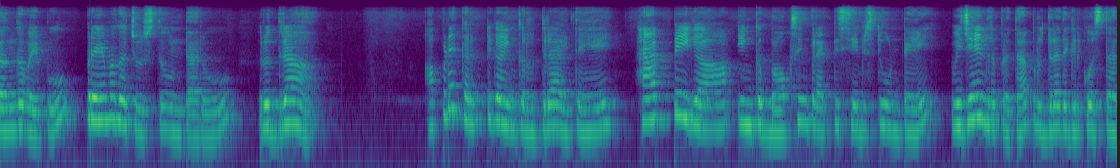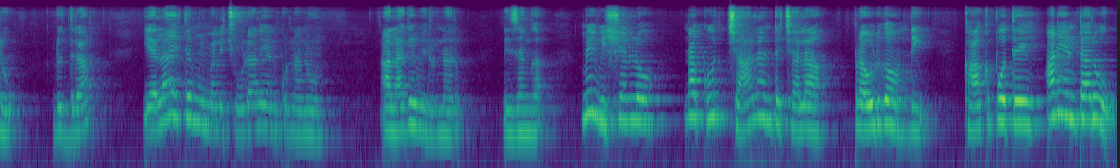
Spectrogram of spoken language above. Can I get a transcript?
గంగ వైపు ప్రేమగా చూస్తూ ఉంటారు రుద్ర. అప్పుడే కరెక్ట్గా ఇంక రుద్ర అయితే హ్యాపీగా ఇంక బాక్సింగ్ ప్రాక్టీస్ చేపిస్తూ ఉంటే విజయేంద్ర ప్రతాప్ రుద్ర దగ్గరికి వస్తారు. రుద్ర ఎలా అయితే మిమ్మల్ని చూడాలి అనుకున్నానో అలాగే మీరున్నారు. నిజంగా మీ విషయంలో నాకు చాలా అంటే చాలా ప్రౌడ్గా ఉంది. కాకపోతే అని అంటారు.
